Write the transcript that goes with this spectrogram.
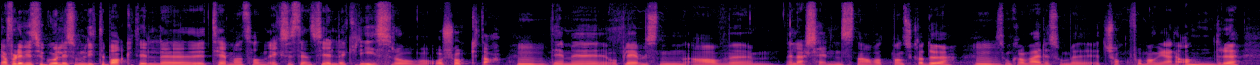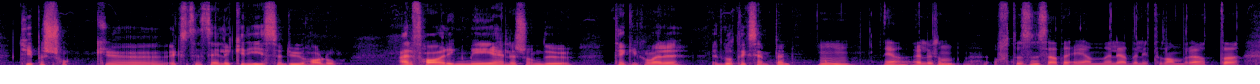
Ja, fordi Hvis vi går liksom litt tilbake til uh, temaet sånn eksistensielle kriser og, og sjokk da. Mm. Det med opplevelsen av, um, eller erkjennelsen av at man skal dø, mm. som kan være som et sjokk for mange. Er det andre typer sjokk, uh, eksistensielle kriser, du har noe erfaring med, eller som du tenker kan være et godt eksempel? Mm. Ja, eller sånn Ofte syns jeg at det ene leder litt til det andre. At uh,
